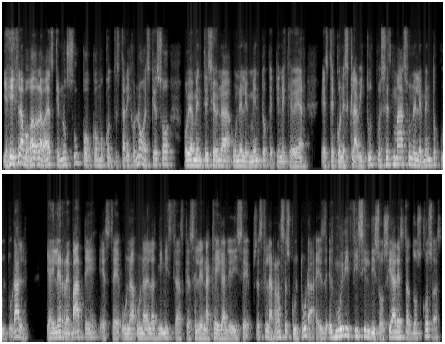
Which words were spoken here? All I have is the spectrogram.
Y ahí el abogado, la verdad es que no supo cómo contestar. Dijo, no, es que eso, obviamente, si hay una, un elemento que tiene que ver este, con esclavitud, pues es más un elemento cultural. Y ahí le rebate este, una, una de las ministras, que es Elena Kagan, le dice, pues es que la raza es cultura, es, es muy difícil disociar estas dos cosas.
